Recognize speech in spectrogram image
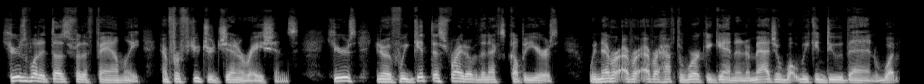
Here's what it does for the family and for future generations. Here's, you know, if we get this right over the next couple years, we never, ever, ever have to work again and imagine what we can do then, what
